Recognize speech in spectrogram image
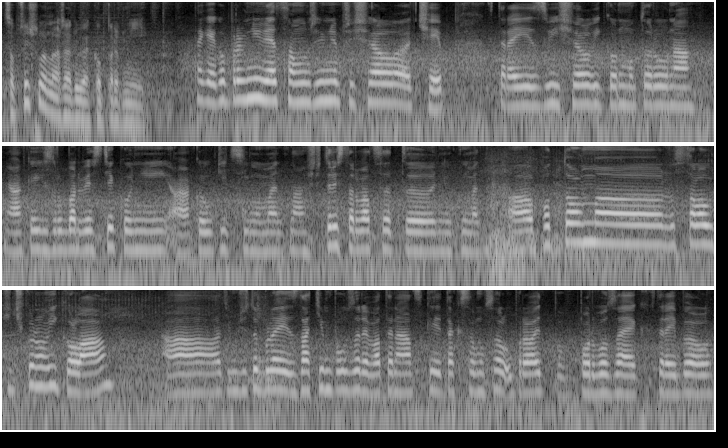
Co přišlo na řadu jako první? Tak jako první věc samozřejmě přišel čip, který zvýšil výkon motoru na nějakých zhruba 200 koní a kroutící moment na 420 Nm. Potom eh, dostalo autíčko nový kola a tím, že to byly zatím pouze 19, tak se musel upravit podvozek, který byl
